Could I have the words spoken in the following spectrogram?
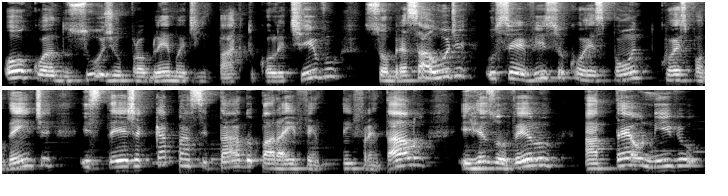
ou quando surge um problema de impacto coletivo sobre a saúde, o serviço correspondente esteja capacitado para enfrentá-lo e resolvê-lo até o nível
